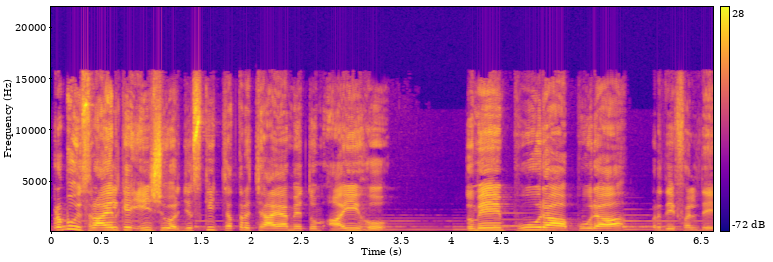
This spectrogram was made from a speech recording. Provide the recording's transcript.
प्रभु इसराइल के ईश्वर, जिसकी छत्र छाया में तुम आई हो, तुम्हें पूरा पूरा प्रतिफल दे।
